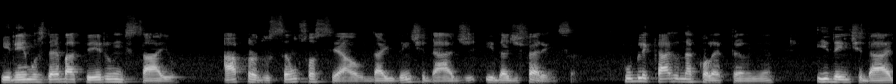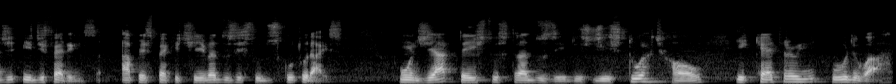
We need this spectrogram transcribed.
iremos debater o ensaio A Produção Social da Identidade e da Diferença, publicado na coletânea Identidade e Diferença A Perspectiva dos Estudos Culturais, onde há textos traduzidos de Stuart Hall e Catherine Woodward,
